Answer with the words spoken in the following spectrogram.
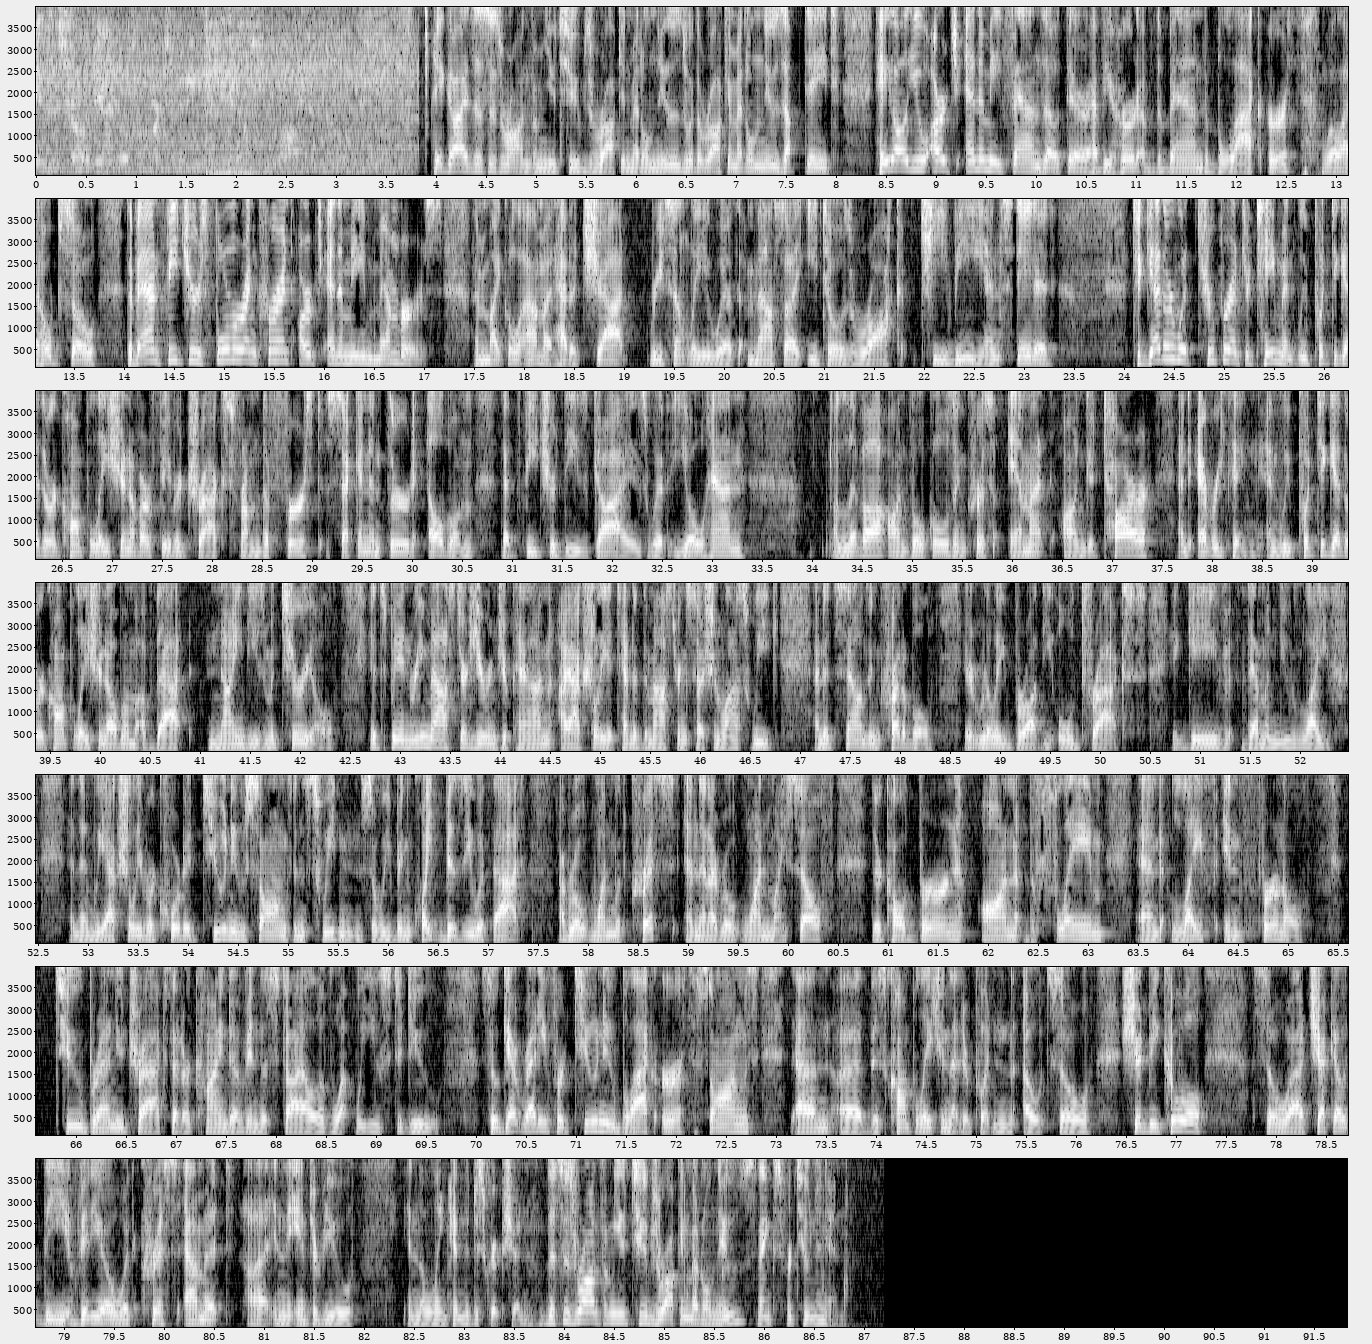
Hey, this is Sharlee D'Angelo from and. Hey guys, this is Ron from YouTube's Rock and Metal News with a Rock and Metal News update. Hey, all you Arch Enemy fans out there, have you heard of the band Black Earth? Well, I hope so. The band features former and current Arch Enemy members, and Michael Amott had a chat recently with Masa Ito's Rock TV and stated. Together with Trooper Entertainment, we put together a compilation of our favorite tracks from the first, second, and third album that featured these guys, with Johan Liiva on vocals and Chris Amott on guitar and everything. And we put together a compilation album of that 90s material. It's been remastered here in Japan. I actually attended the mastering session last week and it sounds incredible. It really brought the old tracks, it gave them a new life. And then we actually recorded two new songs in Sweden. So we've been quite busy with that. I wrote one with Chris and then I wrote one myself. They're called Burn on the Flame and Life Infernal two brand new tracks that are kind of in the style of what we used to do. So get ready for two new Black Earth songs and uh, this compilation that they're putting out. So should be cool. So uh, check out the video with Chris Amott uh, in the interview in the link in the description. This is Ron from YouTube's Rock and Metal News. Thanks for tuning in.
